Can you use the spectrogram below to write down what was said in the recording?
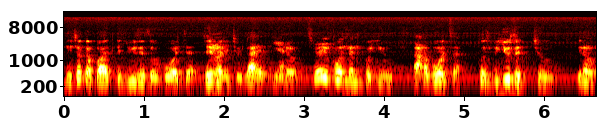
you talk about the uses of water generally to life. Yeah. You know, it's very important for you, uh, water, because we use it to, you know,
